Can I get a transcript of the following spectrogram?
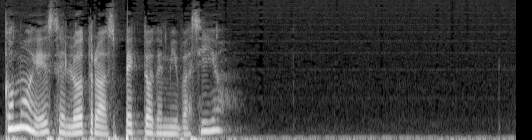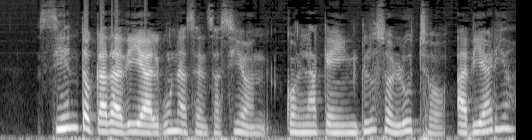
¿Cómo es el otro aspecto de mi vacío? ¿Siento cada día alguna sensación con la que incluso lucho a diario?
